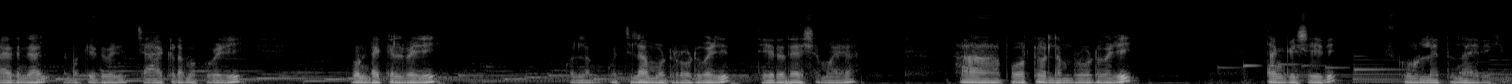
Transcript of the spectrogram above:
ആയതിനാൽ നമുക്ക് ഇതുവഴി ചായക്കടമുക്ക് വഴി മുണ്ടക്കൽ വഴി കൊല്ലം കൊച്ചിലാമൂട് റോഡ് വഴി തീരദേശമായ പോർട്ട് കൊല്ലം റോഡ് വഴി തങ്കശ്ശേരി സ്കൂളിലെത്തുന്നതായിരിക്കും.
